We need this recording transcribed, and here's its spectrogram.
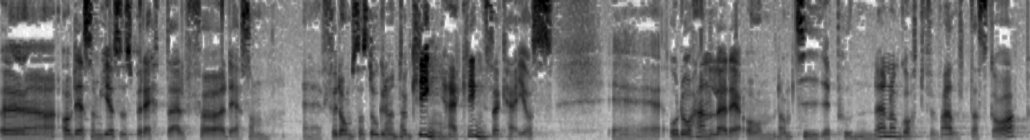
Eh, av det som Jesus berättar för, det som, eh, för de som stod runt omkring här, kring Sackaios. Eh, och då handlar det om de tio punden och gott förvaltarskap.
